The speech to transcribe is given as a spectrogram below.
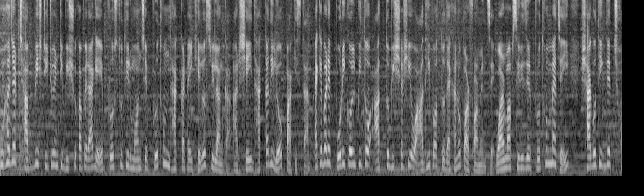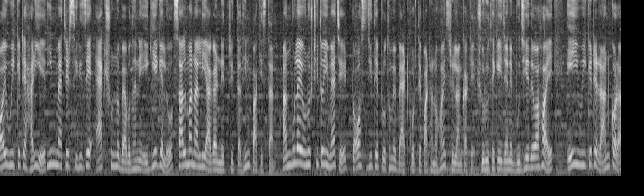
দু হাজার ছাব্বিশ টি টোয়েন্টি বিশ্বকাপের আগে প্রস্তুতির মঞ্চে প্রথম ধাক্কাটাই খেল শ্রীলঙ্কা, আর সেই ধাক্কা দিল পাকিস্তান। একেবারে পরিকল্পিত, আত্মবিশ্বাসী ও আধিপত্য দেখানো পারফরমেন্সে ওয়ার্ম আপ সিরিজের প্রথম ম্যাচেই স্বাগতিকদের ছয় উইকেটে হারিয়ে তিন ম্যাচের সিরিজে এক শূন্য ব্যবধানে এগিয়ে গেল সালমান আলী আগার নেতৃত্বাধীন পাকিস্তান। আনবুলায় অনুষ্ঠিত এই ম্যাচে টস জিতে প্রথমে ব্যাট করতে পাঠানো হয় শ্রীলঙ্কাকে। শুরু থেকেই যেন বুঝিয়ে দেওয়া হয়, এই উইকেটে রান করা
